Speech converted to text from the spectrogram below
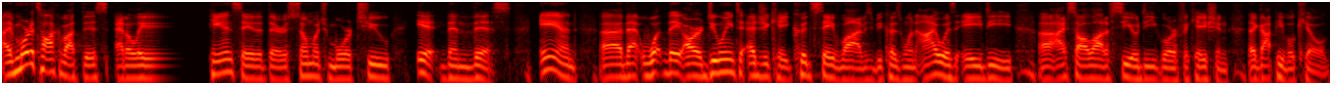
I have more to talk about this at a later can say that there is so much more to it than this, and uh, that what they are doing to educate could save lives. Because when I was AD, uh, I saw a lot of COD glorification that got people killed.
